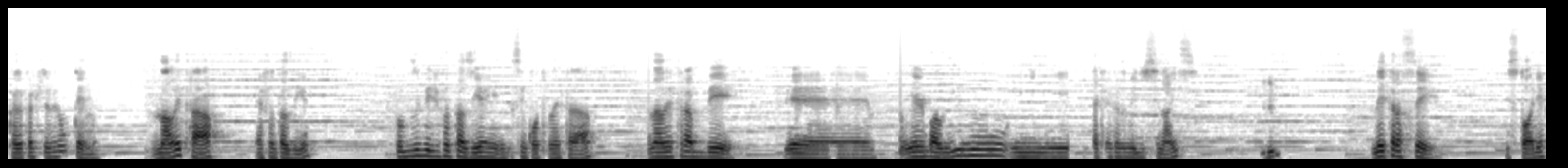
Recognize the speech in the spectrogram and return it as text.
cada partida é um tema. Na letra A é fantasia. Todos os vídeos de fantasia se encontram na letra A. Na letra B é herbalismo e técnicas medicinais. Uhum. Letra C, história.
